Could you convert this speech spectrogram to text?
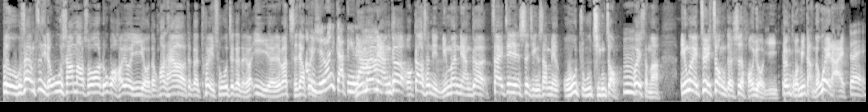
补上自己的乌纱帽，说如果侯友谊有的话，他要这个退出这个的议员，要不要辞掉？你们两个，我告诉你，你们两个在这件事情上面无足轻重。为什么？因为最重的是侯友谊跟国民党的未来。对，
